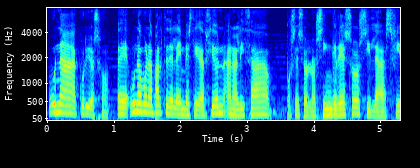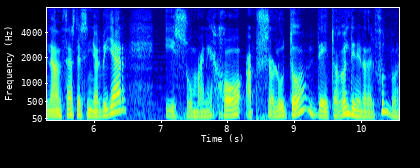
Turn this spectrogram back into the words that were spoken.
Una curioso, eh, una buena parte de la investigación analiza, pues eso, los ingresos y las finanzas del señor Villar y su manejo absoluto de todo el dinero del fútbol.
